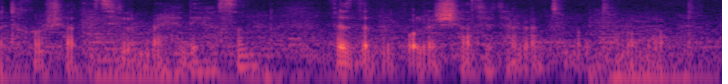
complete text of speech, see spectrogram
এতক্ষণ সাথে ছিলেন মেহেদি হাসান ফেজদা পিপলের সাথে থাকার জন্য ধন্যবাদ।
